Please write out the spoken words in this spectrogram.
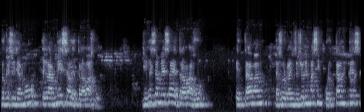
lo que se llamó la mesa de trabajo. Y en esa mesa de trabajo estaban las organizaciones más importantes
